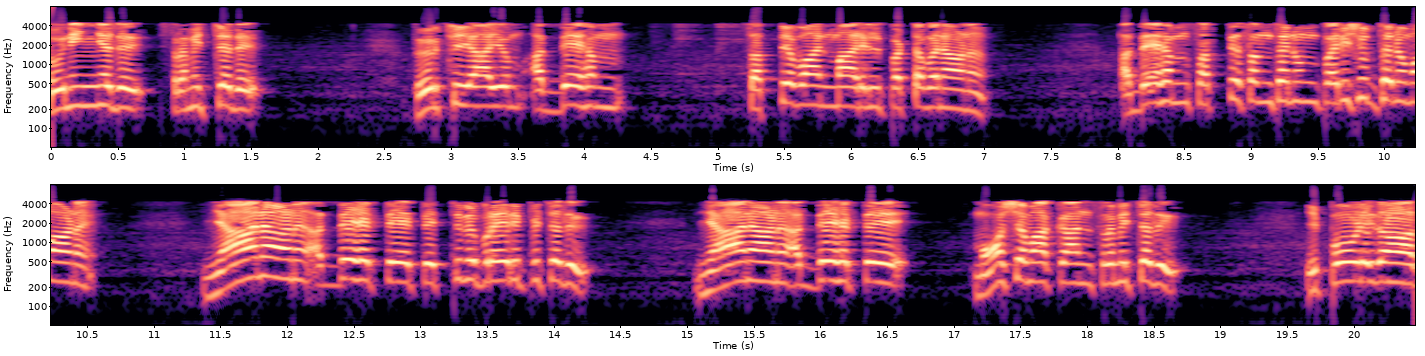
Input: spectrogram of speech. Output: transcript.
തുനിഞ്ഞത് ശ്രമിച്ചത്. തീർച്ചയായും അദ്ദേഹം സത്യവാൻമാരിൽപ്പെട്ടവനാണ് അദ്ദേഹം സത്യസന്ധനും പരിശുദ്ധനുമാണ്. ഞാനാണ് അദ്ദേഹത്തെ തെറ്റിനു പ്രേരിപ്പിച്ചത്. ഞാനാണ് അദ്ദേഹത്തെ മോശമാക്കാൻ ശ്രമിച്ചത്. ഇപ്പോൾ ഇതാ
